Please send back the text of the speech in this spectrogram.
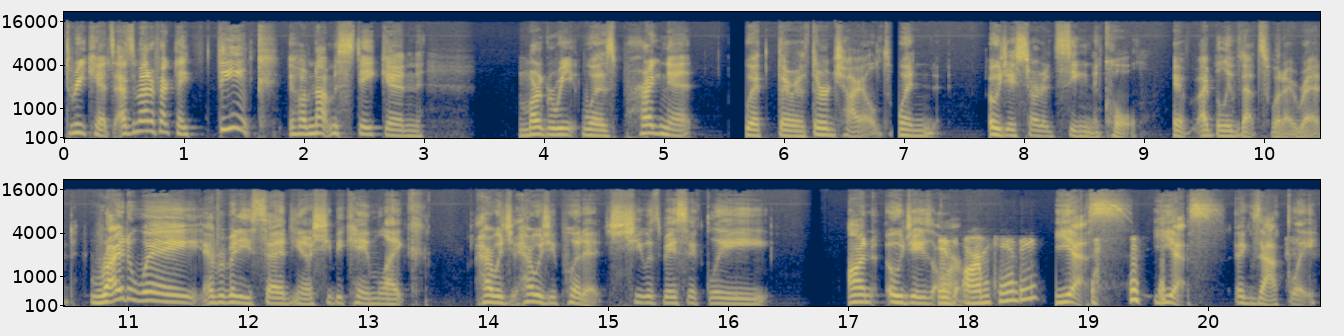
three kids. As a matter of fact, I think, if I'm not mistaken, Marguerite was pregnant with their third child when OJ started seeing Nicole. I believe that's what I read. Right away, everybody said, you know, she became like, how would you how would you put it? She was basically on OJ's His arm. arm candy? Yes. yes. Exactly.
